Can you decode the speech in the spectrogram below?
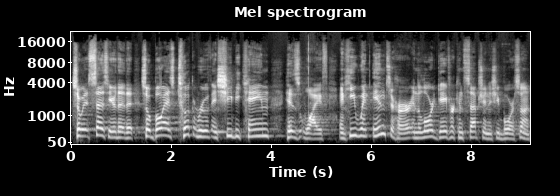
So it says here that, that so Boaz took Ruth and she became his wife, and he went into her, and the Lord gave her conception, and she bore a son.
